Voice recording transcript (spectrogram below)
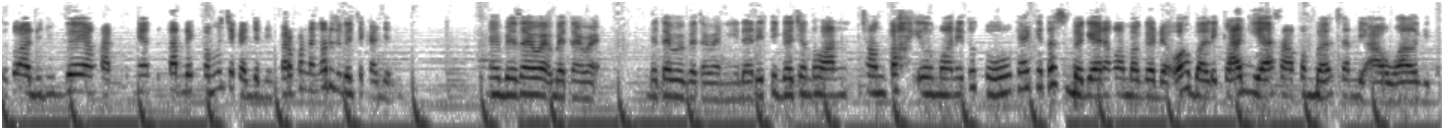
itu tuh ada juga yang kartunya. Ntar deh kamu cek aja nih. Para pendengar juga cek aja nih. Eh btw btw btw btw nih. Dari tiga contohan contoh ilmuwan itu tuh kayak kita sebagai anak lembaga dakwah balik lagi ya sama pembahasan di awal gitu.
